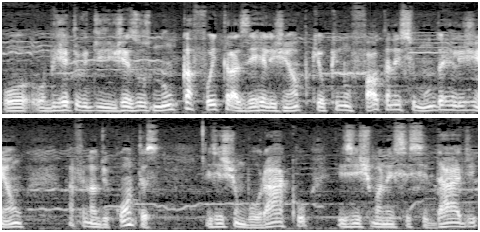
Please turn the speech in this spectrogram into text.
o objetivo de Jesus nunca foi trazer religião, porque o que não falta nesse mundo é religião. Afinal de contas, existe um buraco, existe uma necessidade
